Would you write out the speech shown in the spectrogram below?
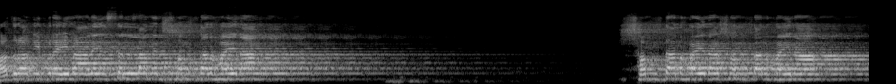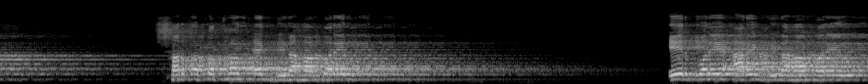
হজরত ইব্রাহিম আলাইসাল্লামের সন্তান হয় না। সন্তান হয় না, সন্তান হয় না। সর্বপ্রথম এক বিবাহ করেন। এরপরে আরেক বিবাহ করেন।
